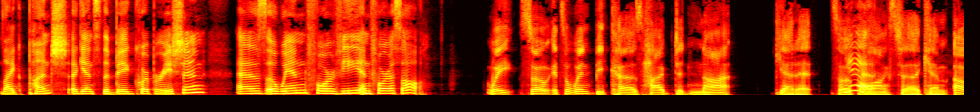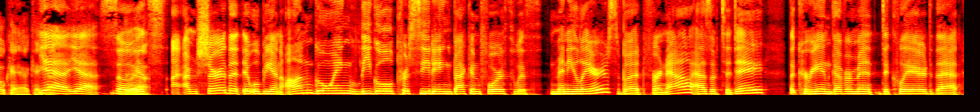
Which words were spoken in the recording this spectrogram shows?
like punch against the big corporation as a win for V and for us all. Wait, so it's a win because Hybe did not get it. So it belongs to Kim. Oh, okay, okay. got. Yeah, yeah. So Yeah. it's, I'm sure that it will be an ongoing legal proceeding back and forth with many layers. But for now, as of today, the Korean government declared that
